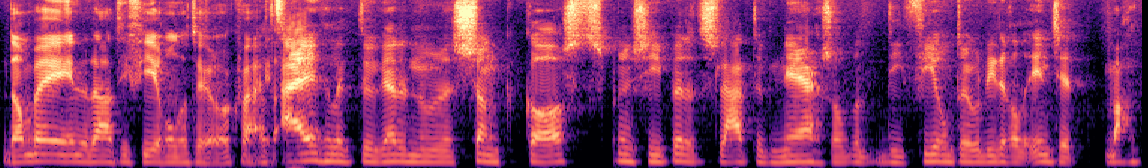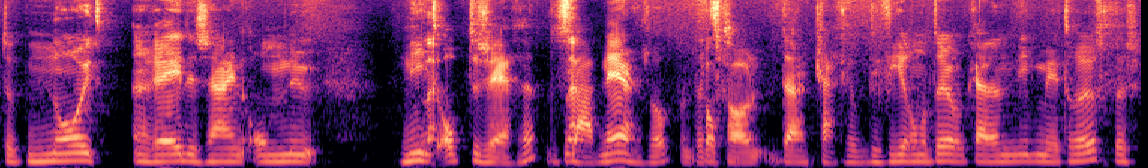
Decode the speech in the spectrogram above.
dan ben je inderdaad die 400 euro Wat kwijt. eigenlijk natuurlijk, hè, dat noemen we sunk costs principe. Dat slaat natuurlijk nergens op. Want die 400 euro die er al in zit, mag natuurlijk nooit een reden zijn om nu niet Nee. op te zeggen. Dat slaat nergens op. Want dat is Klopt. gewoon, daar krijg je ook die 400 euro krijg je dan niet meer terug. Dus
